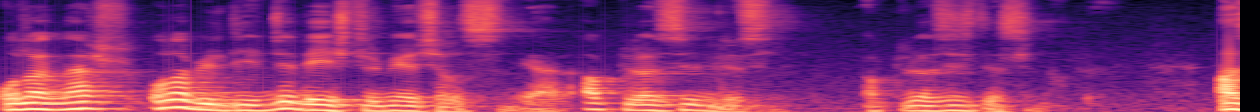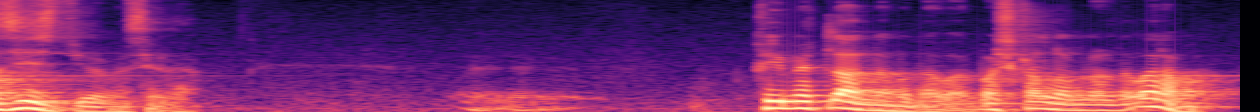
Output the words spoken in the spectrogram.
olanlar olabildiğince değiştirmeye çalışsın. Yani Abdülaziz desin, Abdülaziz desin. Aziz diyor mesela. E, kıymetli anlamı da var, başka anlamları da var ama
